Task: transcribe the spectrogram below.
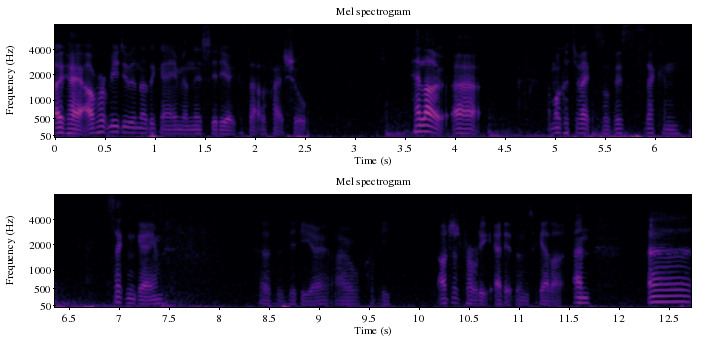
okay, I'll probably do another game in this video because that was quite short. Hello, uh, I'm Michael Vexxle. This is the second, second game of the video. I will probably, I'll just probably edit them together. And, uh,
